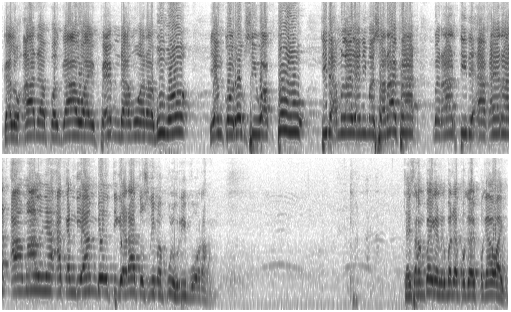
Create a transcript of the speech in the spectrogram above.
Kalau ada pegawai Pemda Muara Bungo yang korupsi waktu, tidak melayani masyarakat, berarti di akhirat amalnya akan diambil 350 ribu orang. Saya sampaikan kepada pegawai-pegawai,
